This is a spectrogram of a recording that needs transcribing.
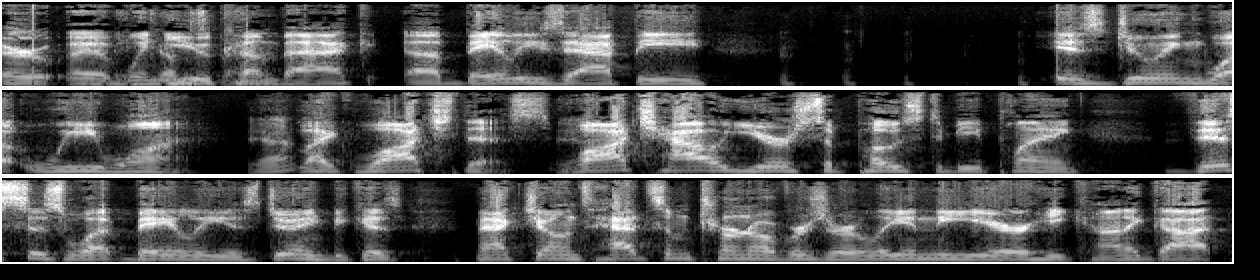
or uh, he when comes you come back." Uh, Bailey Zappe is doing what we want. Yeah. Like, watch this. Watch how you're supposed to be playing. This is what Bailey is doing because Mac Jones had some turnovers early in the year. He kind of got,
